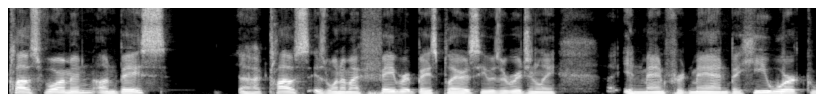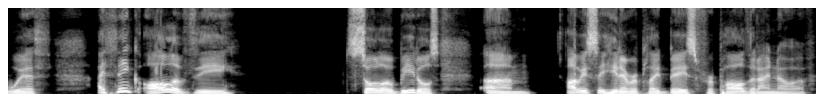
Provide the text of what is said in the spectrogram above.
Klaus Voormann on bass. Uh, Klaus is one of my favorite bass players. He was originally in Manfred Mann, but he worked with I think all of the solo Beatles. Um, obviously, he never played bass for Paul that I know of.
